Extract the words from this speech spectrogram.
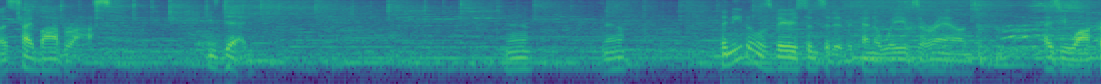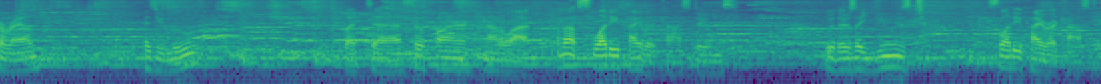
let's try Bob Ross. He's dead. No. No. The needle is very sensitive. It kind of waves around as you walk around, as you move. But uh, so far, not a lot. How about slutty pirate costumes? Ooh, there's a used slutty pirate costume.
